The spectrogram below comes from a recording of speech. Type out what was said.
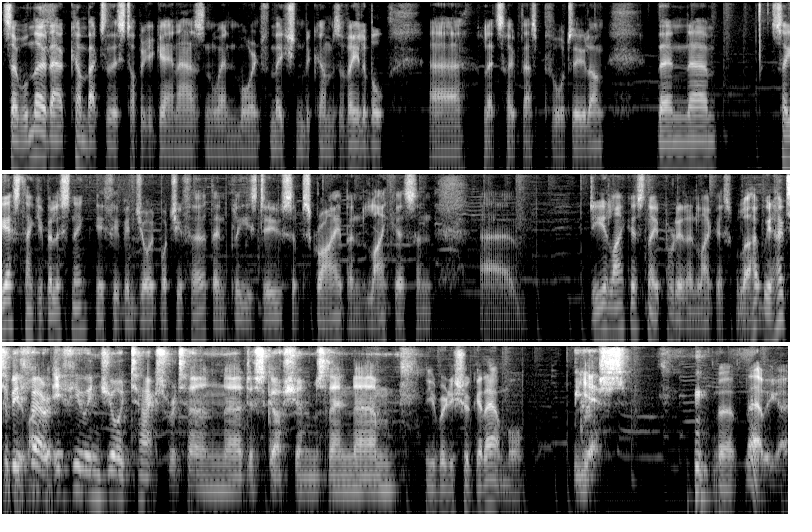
So we'll no doubt come back to this topic again as and when more information becomes available. Uh, let's hope that's before too long. Then, um, so yes, thank you for listening. If you've enjoyed what you've heard, then please do subscribe and like us. And uh, do you like us? No, you probably don't like us. Well, I hope, we hope to you be fair, like if you enjoyed tax return uh, discussions, then um, you really should get out more. yes. But there we go.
